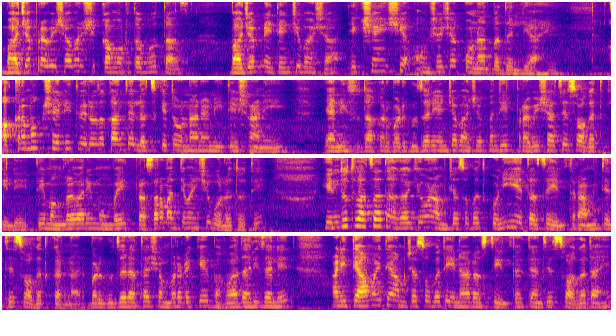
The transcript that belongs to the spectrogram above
भाजप प्रवेशावर शिक्कामोर्तब होताच भाजप नेत्यांची भाषा एकशे ऐंशी अंशाच्या कोणात बदलली आहे. आक्रमक शैलीत विरोधकांचे लचके तोडणाऱ्या नितेश राणे यांनी सुधाकर बडगुजर यांच्या भाजपमधील प्रवेशाचे स्वागत केले. ते मंगळवारी मुंबईत प्रसारमाध्यमांशी बोलत होते. हिंदुत्वाचा धागा घेऊन आमच्यासोबत कोणी येत असेल तर आम्ही त्याचे स्वागत करणार. बडगुजर आता शंभर टक्के भगवाधारी झालेत आणि त्यामुळे ते आमच्यासोबत येणार असतील तर त्यांचे स्वागत आहे.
